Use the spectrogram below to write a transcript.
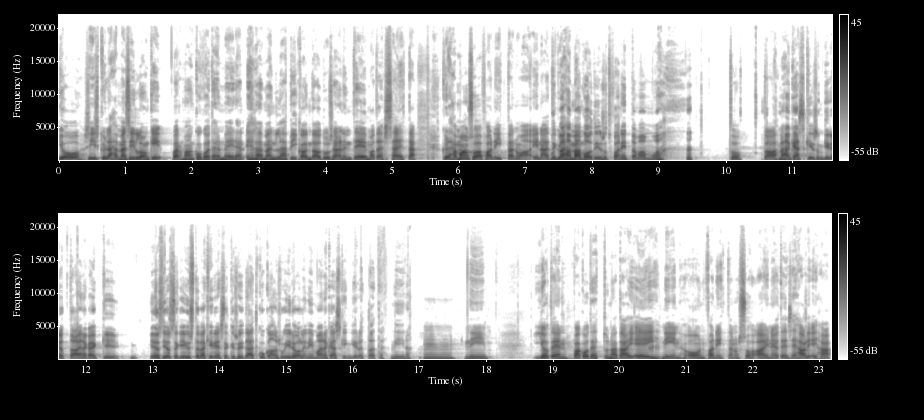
joo, siis kyllähän mä silloinkin varmaan koko tämän meidän elämän läpi kantautuu sellainen teema tässä, että kyllähän mä oon sua fanittanut aina. Että mähän mä pakotin sut fanittamaan mua. Totta. Mähän käskin sun kirjoittaa aina kaikki, jos jossakin ystäväkirjassa kysytään, että kuka on sun idoli, niin mä aina käskin kirjoittaa, että Niina. Mm, niin, joten pakotettuna tai ei, mm. niin on fanittanut sua aina, joten sehän oli ihan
